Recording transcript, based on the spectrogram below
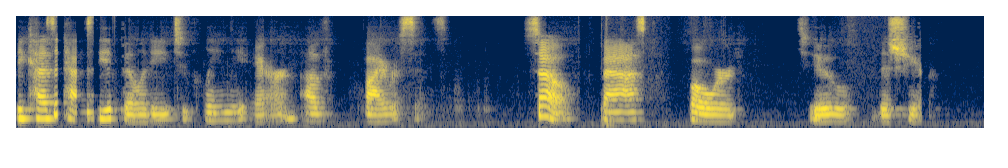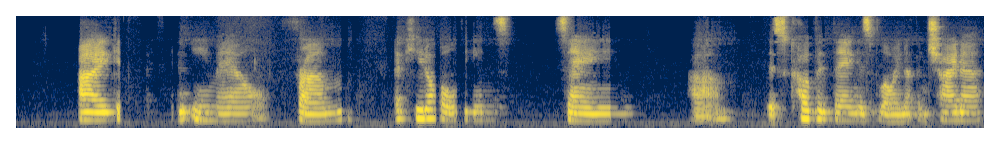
because it has the ability to clean the air of viruses. So, fast forward to this year. I get an email from Akida Holdings saying um, this COVID thing is blowing up in China,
